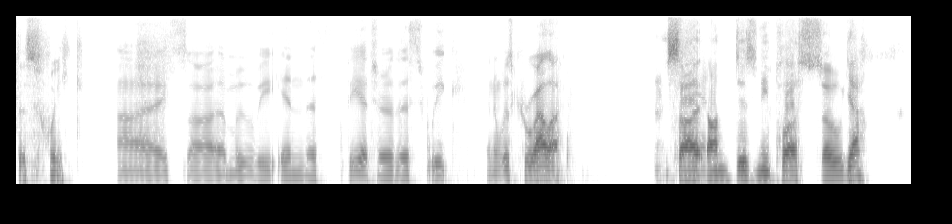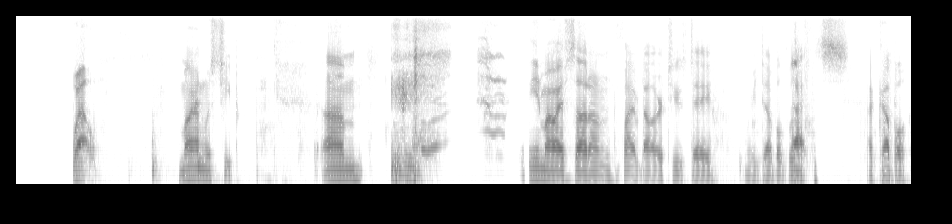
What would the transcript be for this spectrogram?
this week? I saw a movie in the theater this week and it was Cruella. I saw it on Disney Plus, so yeah. Well, mine was cheap. Um, me and my wife saw it on Five Dollar Tuesday. We doubled with nice. a couple.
